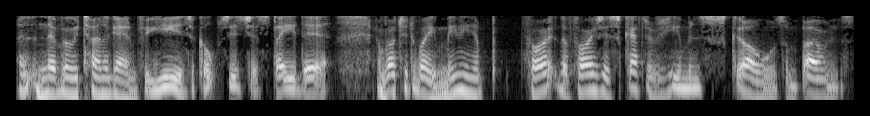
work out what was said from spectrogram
and never return again. For years, the corpses just stayed there and rotted away, meaning the forest is scattered with human skulls and bones.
